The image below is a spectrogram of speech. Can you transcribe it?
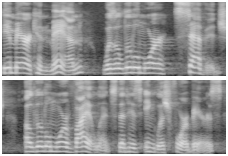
The American man was a little more savage, a little more violent than his English forebears.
